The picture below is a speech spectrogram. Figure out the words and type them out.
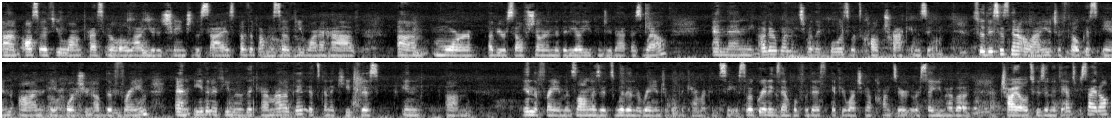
Um, also, if you long press, it'll allow you to change the size of the box. So if you want to have um, more of yourself shown in the video, you can do that as well. And then the other one that's really cool is what's called tracking zoom. So this is going to allow you to focus in on a portion of the frame. And even if you move the camera a bit, it's going to keep this in um, in the frame as long as it's within the range of what the camera can see. So a great example for this, if you're watching a concert or say you have a child who's in a dance recital,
